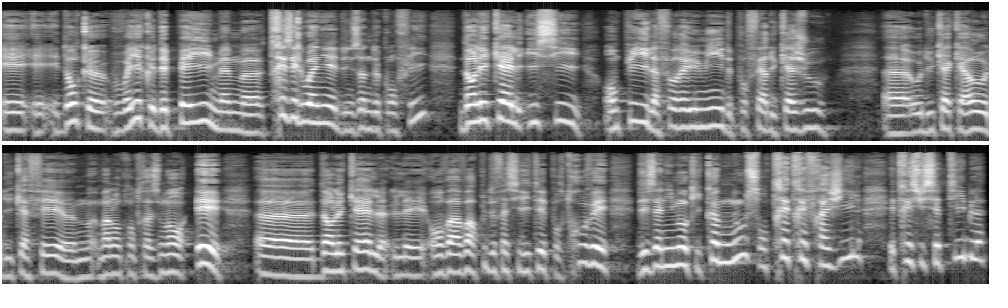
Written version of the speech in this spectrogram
et, donc, euh, vous voyez que des pays même euh, très éloignés d'une zone de conflit, dans lesquels ici on pille la forêt humide pour faire du cajou, ou du cacao, ou du café malencontreusement, et dans lequel on va avoir plus de facilité pour trouver des animaux qui, comme nous, sont très très fragiles et très susceptibles,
